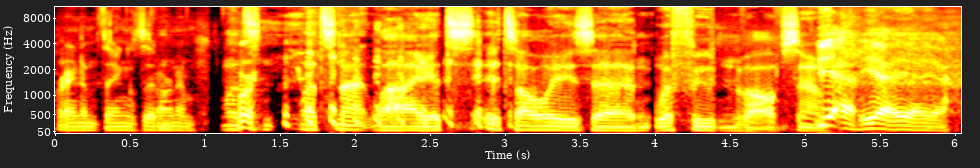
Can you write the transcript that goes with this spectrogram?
random things that aren't important. Let's let's not lie. It's it's always uh, with food involved. So Yeah, yeah, yeah, yeah.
